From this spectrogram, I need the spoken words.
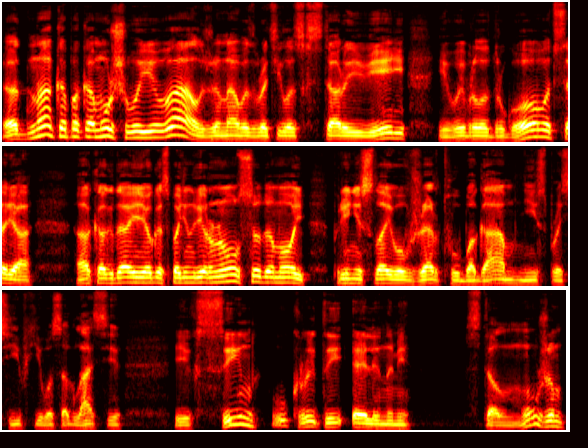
Однако, пока муж воевал, жена возвратилась к старой вере и выбрала другого царя, а когда ее господин вернулся домой, принесла его в жертву богам, не спросив его согласия. Их сын, укрытый эллинами, стал мужем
